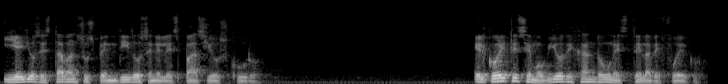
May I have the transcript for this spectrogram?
y ellos estaban suspendidos en el espacio oscuro. El cohete se movió dejando una estela de fuego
